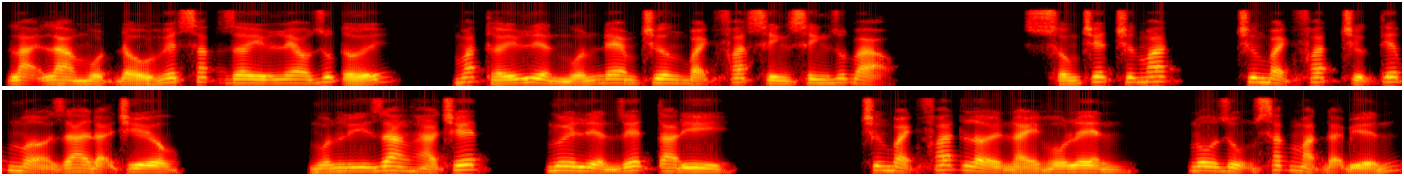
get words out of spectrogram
lại là một đầu huyết sắc dây leo rút tới, mắt thấy liền muốn đem Trương Bạch Phát sinh sinh rút bạo. Sống chết trước mắt, Trương Bạch Phát trực tiếp mở ra đại chiêu. Muốn Lý Giang Hà chết, ngươi liền giết ta đi. Trương Bạch Phát lời này hô lên, Ngô Dụng sắc mặt đại biến.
